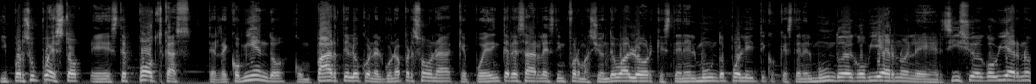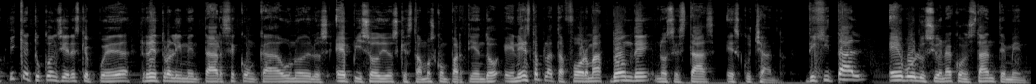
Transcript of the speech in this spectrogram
Y por supuesto, este podcast te recomiendo, compártelo con alguna persona que pueda interesarle esta información de valor, que esté en el mundo político, que esté en el mundo de gobierno, en el ejercicio de gobierno y que tú consideres que puede retroalimentarse con cada uno de los episodios que estamos compartiendo en esta plataforma donde nos estás escuchando. Digital evoluciona constantemente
